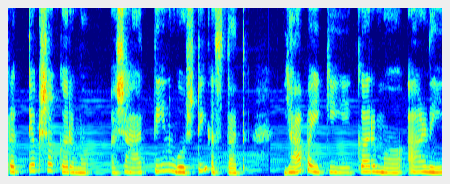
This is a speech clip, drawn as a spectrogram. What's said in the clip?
प्रत्यक्ष कर्म अशा तीन गोष्टी असतात. ह्यापैकी कर्म आणि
